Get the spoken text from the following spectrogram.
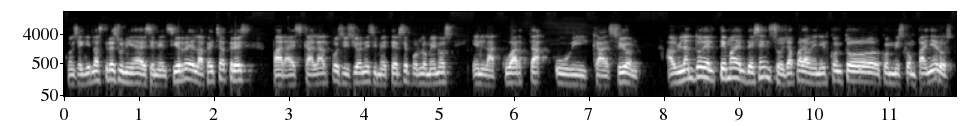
conseguir las tres unidades en el cierre de la fecha 3 para escalar posiciones y meterse por lo menos en la cuarta ubicación. Hablando del tema del descenso, ya para venir con, todo, con mis compañeros,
